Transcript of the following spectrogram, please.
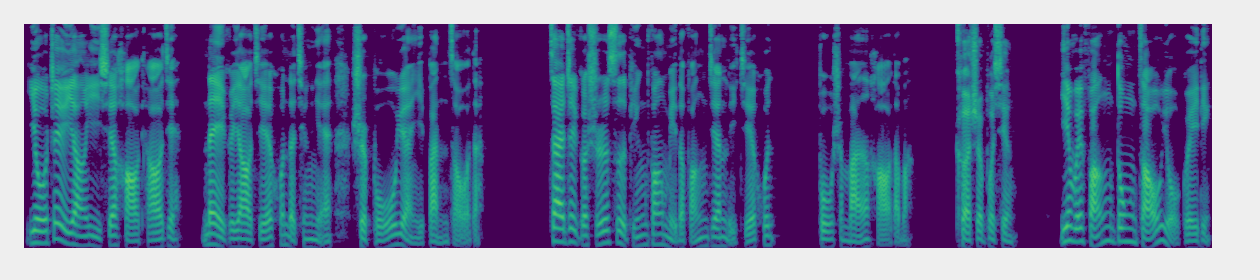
有这样一些好条件，那个要结婚的青年是不愿意搬走的。在这个十四平方米的房间里结婚，不是蛮好的吗？可是不行，因为房东早有规定，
